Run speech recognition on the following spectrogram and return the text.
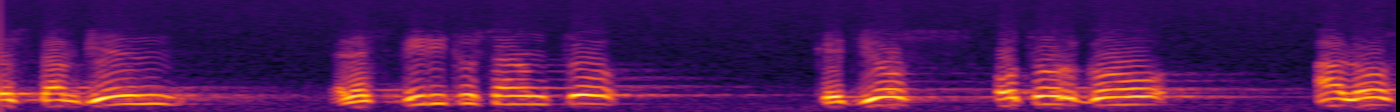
es también el Espíritu Santo que Dios otorgó a los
